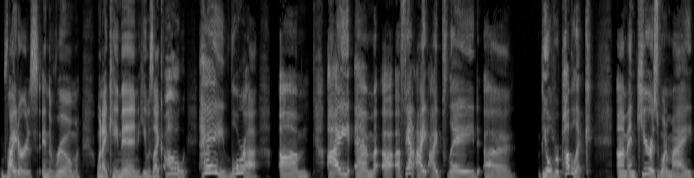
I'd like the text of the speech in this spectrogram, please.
writers in the room when I came in, he was like, "Oh, hey, Laura." Um, I am a, a fan. I I played uh, the Old Republic, um, and Kira is one of my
